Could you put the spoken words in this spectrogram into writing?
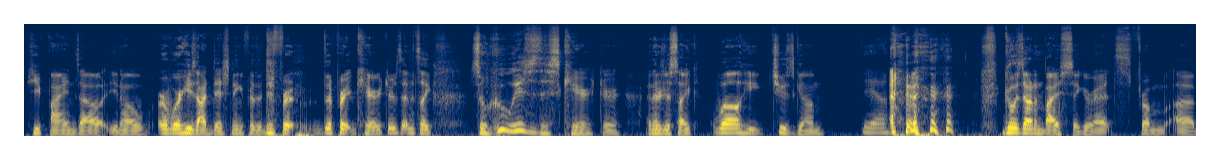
he finds out, you know, or where he's auditioning for the different different characters and it's like, "So who is this character?" And they're just like, "Well, he chews gum." yeah, Goes out and buys cigarettes from a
